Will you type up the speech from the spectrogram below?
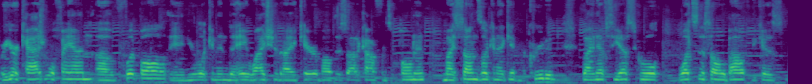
or you're a casual fan of football and you're looking into, hey, why should I care about this out of conference opponent? My son's looking at getting recruited by an FCS school. What's this all about? Because,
